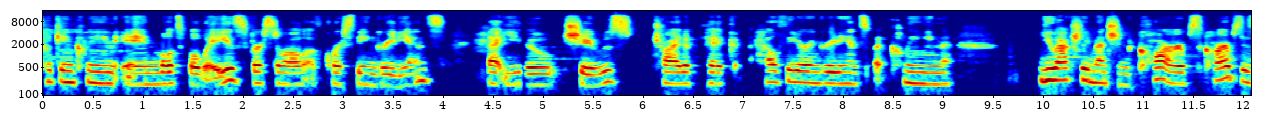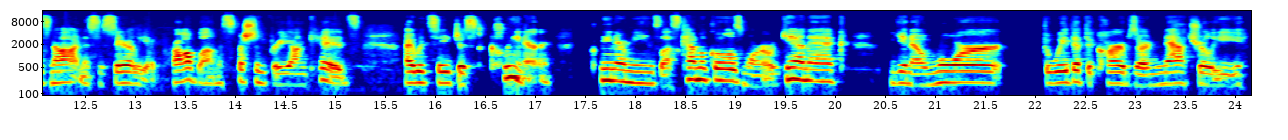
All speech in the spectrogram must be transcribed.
Cooking clean in multiple ways. First of all, of course, the ingredients that you choose. Try to pick healthier ingredients but clean. You actually mentioned carbs. Carbs is not necessarily a problem, especially for young kids. I would say just cleaner. Cleaner means less chemicals, more organic, you know, more the way that the carbs are naturally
